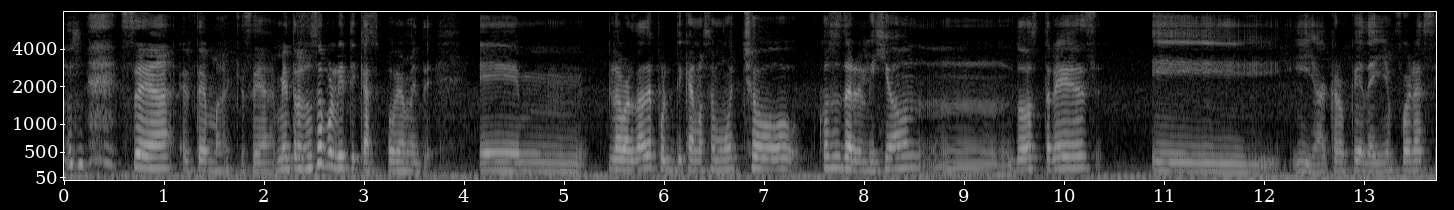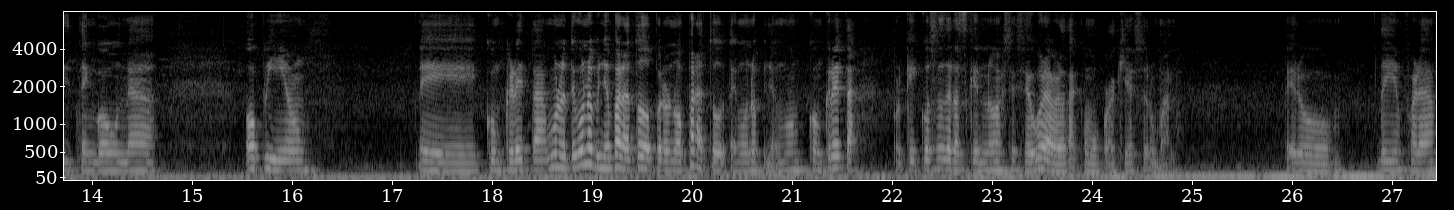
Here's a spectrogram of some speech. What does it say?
sea el tema que sea. Mientras no sea políticas, obviamente. Eh, la verdad de política no sé mucho, cosas de religión, mm, dos, tres, y, y ya creo que de ahí en fuera sí tengo una opinión eh, concreta. Bueno, tengo una opinión para todo, pero no para todo, tengo una opinión concreta, porque hay cosas de las que no estoy segura, ¿verdad? Como cualquier ser humano. Pero de ahí en fuera,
